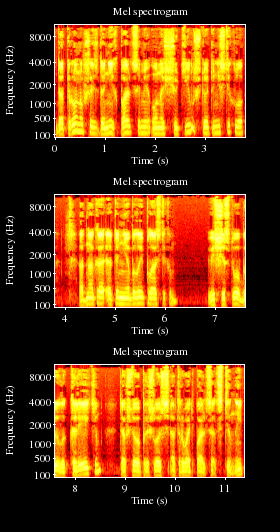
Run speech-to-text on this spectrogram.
Дотронувшись до них пальцами, он ощутил, что это не стекло. Однако это не было и пластиком. Вещество было клейким, так что пришлось отрывать пальцы от стены.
